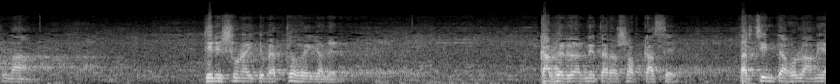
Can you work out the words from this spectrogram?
শুনান। তিনি শুনাইতে ব্যর্থ হয়ে গেলেন। কাফেররা, নেতারা সব কাছে। তার চিন্তা হলো, আমি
